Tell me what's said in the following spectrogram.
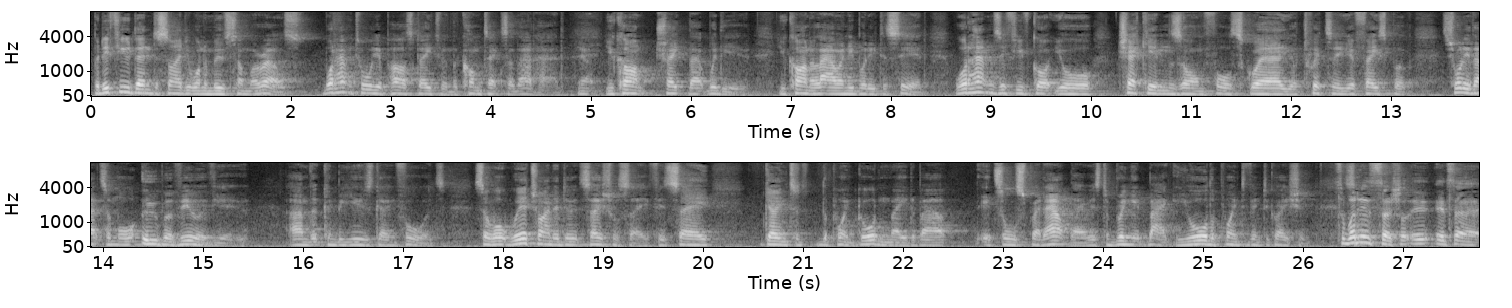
But if you then decide you want to move somewhere else, what happened to all your past data and the context that that had? Yeah. You can't take that with you. You can't allow anybody to see it. What happens if you've got your check ins on Foursquare, your Twitter, your Facebook? Surely that's a more Uber view of you um, that can be used going forwards. So, what we're trying to do at Social Safe is say, going to the point Gordon made about it's all spread out there, is to bring it back. You're the point of integration. So what is social? It's an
